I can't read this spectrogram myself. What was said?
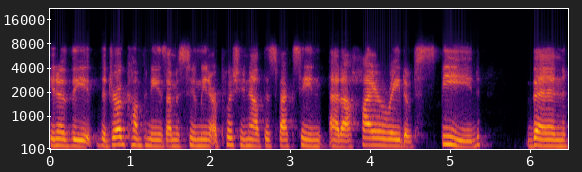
you know the the drug companies i'm assuming are pushing out this vaccine at a higher rate of speed than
